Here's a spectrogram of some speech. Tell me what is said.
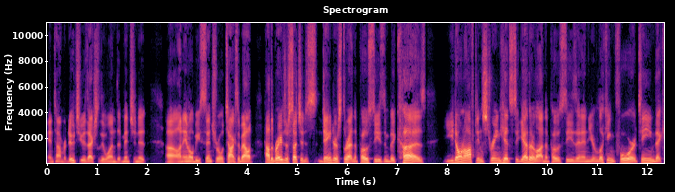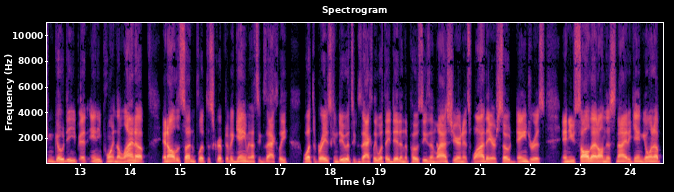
and Tom Verducci was actually the one that mentioned it uh, on MLB Central talks about how the Braves are such a dangerous threat in the postseason because you don't often string hits together a lot in the postseason, and you're looking for a team that can go deep at any point in the lineup and all of a sudden flip the script of a game. And that's exactly what the Braves can do. It's exactly what they did in the postseason last year, and it's why they are so dangerous. And you saw that on this night again, going up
